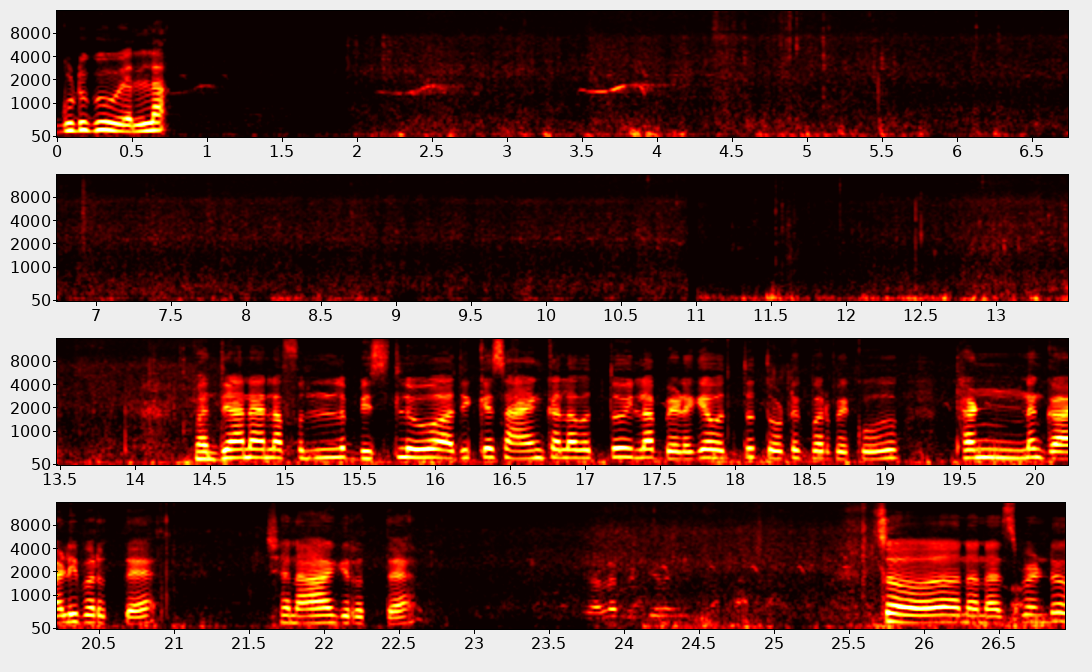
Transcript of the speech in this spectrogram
ಗುಡುಗು ಎಲ್ಲ. ಮಧ್ಯಾಹ್ನ ಎಲ್ಲ ಫುಲ್ ಬಿಸಿಲು, ಅದಕ್ಕೆ ಸಾಯಂಕಾಲ ಹೊತ್ತು ಇಲ್ಲ, ಬೆಳಗ್ಗೆ ಹೊತ್ತು ತೋಟಕ್ಕೆ ಬರಬೇಕು. ತಣ್ಣ ಗಾಳಿ ಬರುತ್ತೆ. ಚೆನ್ನಾಗಿರುತ್ತೆ. ಸೊ ನನ್ನ ಹಸ್ಬೆಂಡು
